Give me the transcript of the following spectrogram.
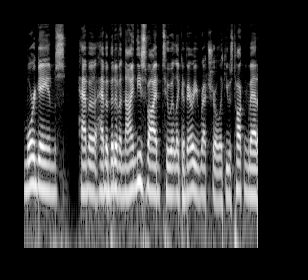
more games. Have a have a bit of a '90s vibe to it, like a very retro. Like he was talking about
